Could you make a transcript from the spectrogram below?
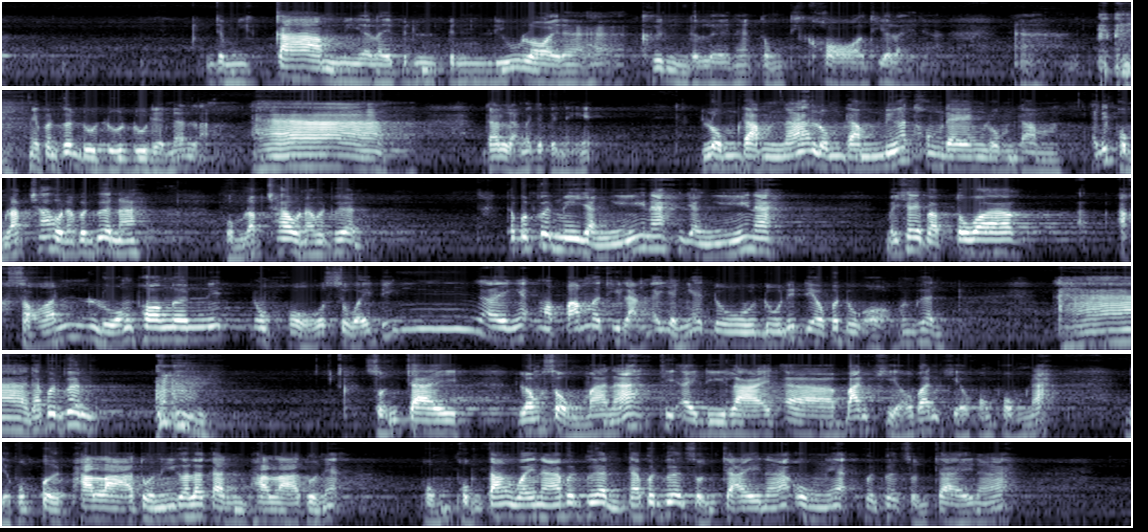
จะมีกล้ามมีอะไรเป็นเป็นริ้วรอยนะฮะขึ้นกันเลยนะ ตรงที่คอที่อะไรเนี่ยอ่าเนี่ยเพื่อนๆดูดูดูเด่นด้านหลังอ่าด้านหลังก็จะเป็นอย่างนี้ ลมดำนะ ลมดำเนื้อทองแดงลมดำอันนี้ผมรับเช่านะเพื่อนๆนะผมรับเช่านะเพื่อนๆถ้าเพื่อนๆมีอย่างนี้นะ อย่างนี้นะ ไม่ใช่แบบตัว อักษรหลวงพอเงินนี่โอ้โห สวยดิ้งอะไรเงี้ยมาปั๊มมาทีหลังไอ้อย่างเงี้ยดูดูนิดเดียวก็ดูออกเพื่อนๆอ่าถ้าเพื่อนๆ สนใจลองส่งมานะ ที่ ID Line อ่าบ้านเขียวบ้านเขียวของผมนะ เดี๋ยวผมเปิดพาราตัวนี้ก็แล้วกันพาราตัวเนี้ยผมผมตั้งไว้นะเพื่อนๆ ถ้าเพื่อนๆสนใจนะ องค์เนี้ยเพื่อนๆสนใจนะ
